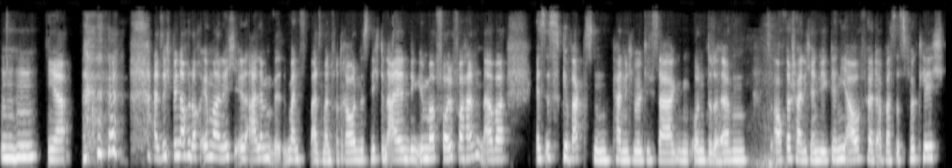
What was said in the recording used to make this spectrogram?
Mhm, ja. also ich bin auch noch immer nicht in allem, mein, also mein Vertrauen ist nicht in allen Dingen immer voll vorhanden, aber es ist gewachsen, kann ich wirklich sagen. Und mhm. ähm, ist auch wahrscheinlich ein Weg, der nie aufhört, aber es ist wirklich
